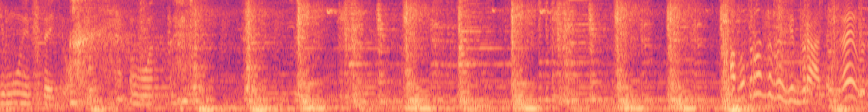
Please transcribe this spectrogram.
ему их даем. Вот. А вот розовый вибратор, давай вот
